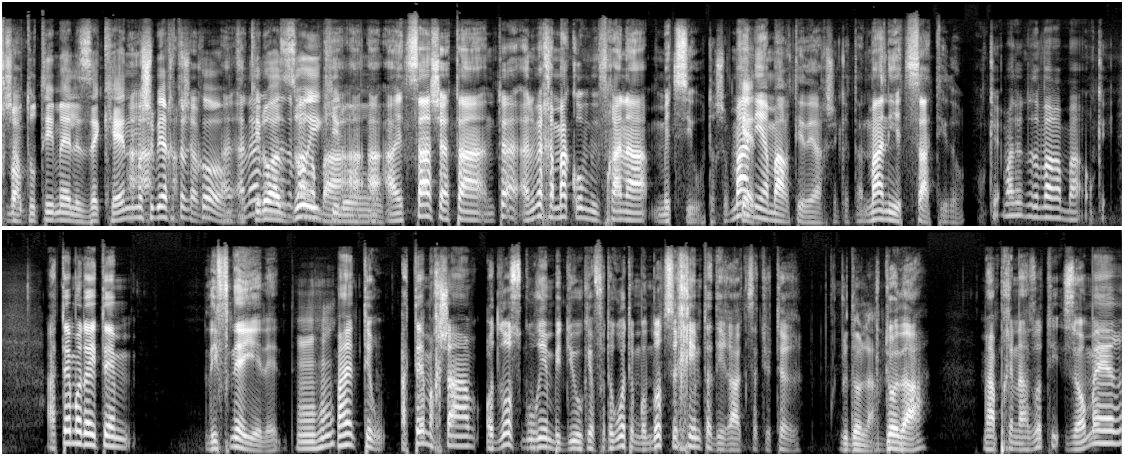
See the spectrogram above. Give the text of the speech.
הסמרטוטים האלה, זה כן משביח את ערכו. זה אני כאילו הזוי, כאילו... העצה שאתה, אני אומר לך מה קורה במבחן המציאות. עכשיו, מה כן. אני אמרתי לאח שקטן? מה אני הצעתי לו? אוקיי, אמרתי את הדבר הבא, אוקיי. אתם עוד הייתם לפני ילד, מהמם. מה, תראו, אתם עכשיו עוד לא סגורים בדיוק איפה תגורו, אתם גם לא צריכים את הדירה קצת יותר גדולה. גדולה מהבחינה הזאת. זה אומר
